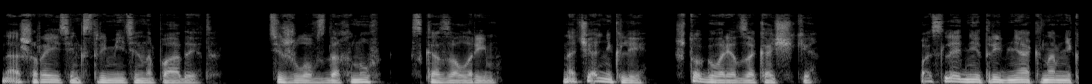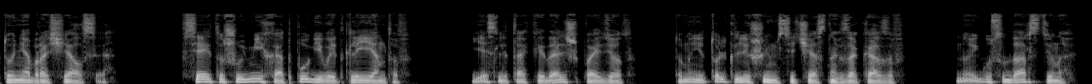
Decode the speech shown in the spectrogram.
Наш рейтинг стремительно падает. Тяжело вздохнув, сказал Рим. «Начальник Ли, что говорят заказчики?» Последние три дня к нам никто не обращался. Вся эта шумиха отпугивает клиентов. Если так и дальше пойдет, то мы не только лишимся частных заказов, но и государственных.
